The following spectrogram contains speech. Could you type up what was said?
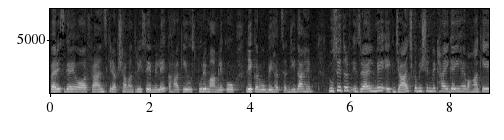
पेरिस गए और फ्रांस की रक्षा मंत्री से मिले, कहा कि उस पूरे मामले को लेकर वो बेहद संजीदा है। दूसरी तरफ़ इसराइल में एक जाँच कमीशन बिठाई गई है। वहाँ के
